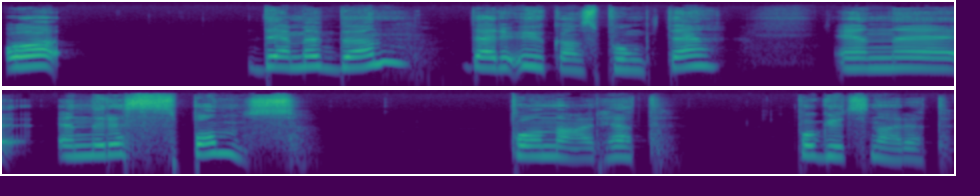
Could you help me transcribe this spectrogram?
Og det med bønn, det er i utgangspunktet en, eh, en respons på nærhet. På Guds nærhet.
